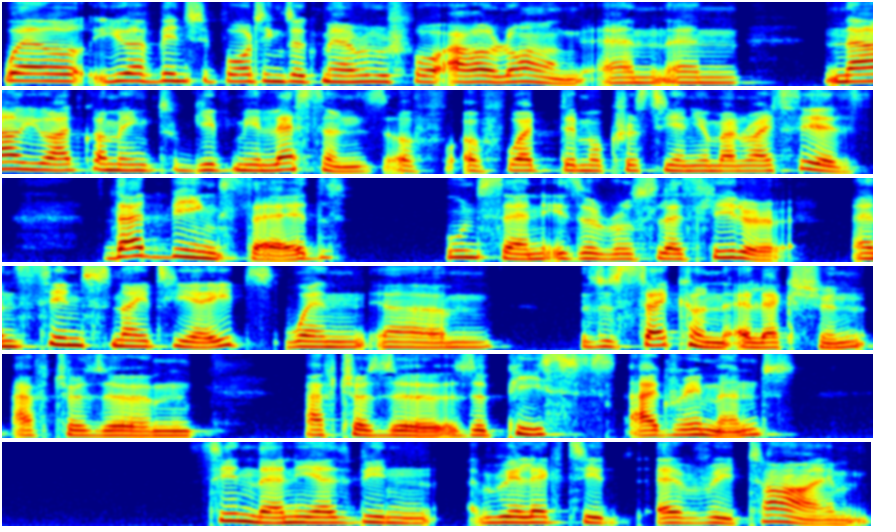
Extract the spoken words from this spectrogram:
well, you have been supporting the Khmer Rouge for how long? And, and now you are coming to give me lessons of, of what democracy and human rights is. That being said, Hun Sen is a ruthless leader. And since 98, when um, the second election after the um, after the, the peace agreement, since then he has been reelected every time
